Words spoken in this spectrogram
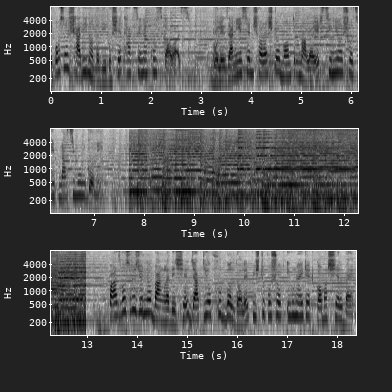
এবছর স্বাধীনতা দিবসে থাকছে না কুচকাওয়াজ, বলে জানিয়েছেন স্বরাষ্ট্র মন্ত্রণালয়ের সিনিয়র সচিব নাসিমুল গনি। পাঁচ বছরের জন্য বাংলাদেশের জাতীয় ফুটবল দলের পৃষ্ঠপোষক ইউনাইটেড কমার্শিয়াল ব্যাংক।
